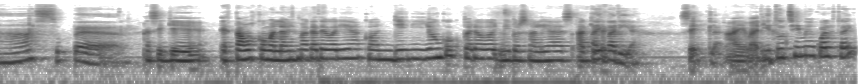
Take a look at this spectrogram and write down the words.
Ah, súper. Así que estamos como en la misma categoría con Jin y Jungkook, pero mi personalidad es Ahí arquitecto. varía. Sí, Claro. ahí ¿Y varía. tú, Chimi, cuál está ahí?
